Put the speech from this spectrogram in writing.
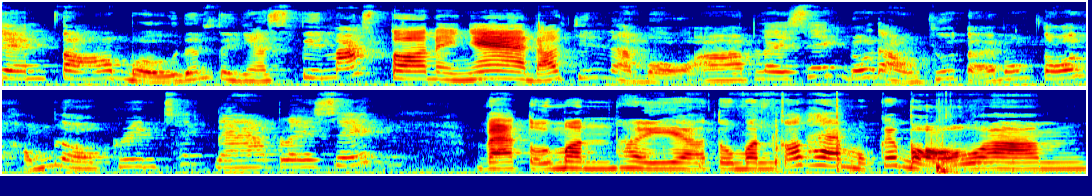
Jam to bự đến từ nhà Spin Master này nha. Đó chính là bộ uh, playset đối đầu chúa tể bóng tối khổng lồ Cream Takedown playset. Và tụi mình thì à, tụi mình có thêm một cái bộ um,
